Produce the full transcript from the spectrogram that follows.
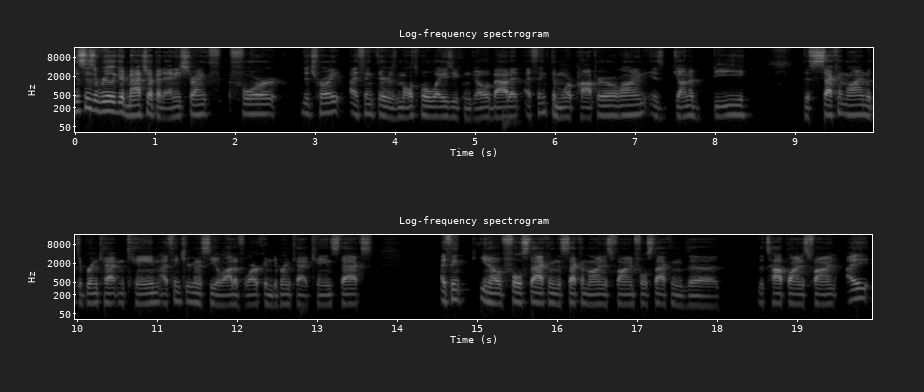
this is a really good matchup at any strength for Detroit. I think there's multiple ways you can go about it. I think the more popular line is gonna be the second line with DeBrincat and Kane. I think you're gonna see a lot of Larkin, DeBrincat, Kane stacks. I think you know full stacking the second line is fine. Full stacking the The top line is fine. I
